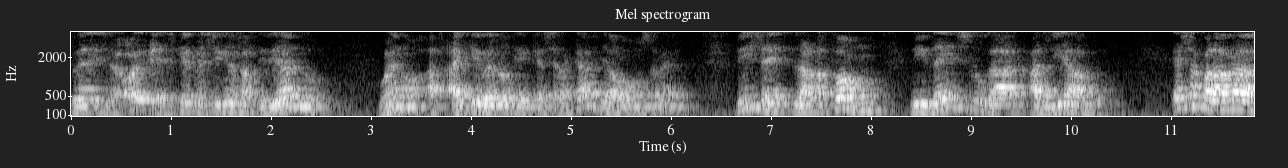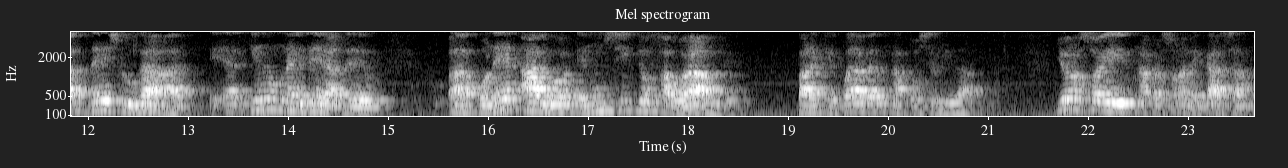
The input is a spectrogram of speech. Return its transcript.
es que me siguen fastidiando. Bueno, hay que ver lo que hay que hacer acá, ya lo vamos a ver. Dice, la razón ni deis lugar al diablo. Esa palabra deis lugar eh, tiene una idea de ah, poner algo en un sitio favorable para que pueda haber una posibilidad. Yo no soy una persona de casa,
